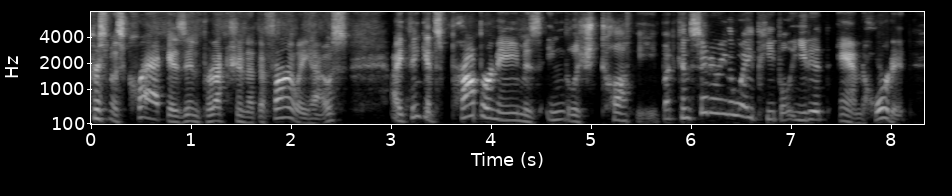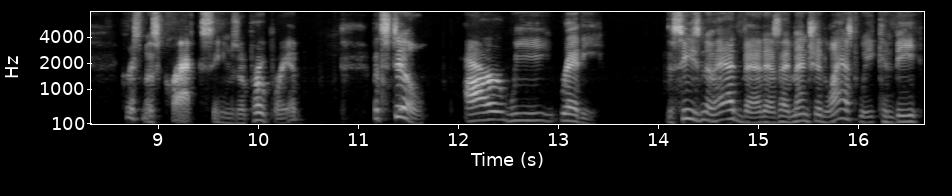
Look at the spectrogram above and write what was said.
Christmas crack is in production at the Farley House. I think its proper name is English toffee, but considering the way people eat it and hoard it, Christmas crack seems appropriate. But still, are we ready? The season of Advent, as I mentioned last week, can be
